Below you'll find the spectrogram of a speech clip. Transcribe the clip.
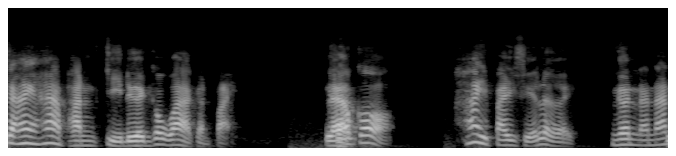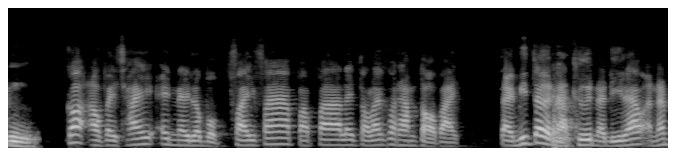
จะให้ห้าพันกี่เดือนก็ว่ากันไป แล้วก็ให้ไปเสียเลย เงินอันนั้นอืมก็เอาไปใช้ไอ้ในระบบไฟฟ้าประปาอะไรต่ออะไรก็ทำต่อไป แต่มิเตอร์ครันะบคืนอะดีแล้ว อันนั้น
